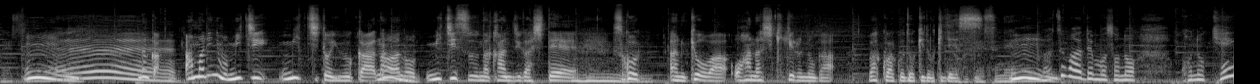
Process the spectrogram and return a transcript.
ですね。なんかあまりにも未知未知というか、なあのうん未知数な感じがして、うんすごいあの今日はお話聞けるのがワクワクドキドキで。そうですすね、うんまずはでもそのこの研究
